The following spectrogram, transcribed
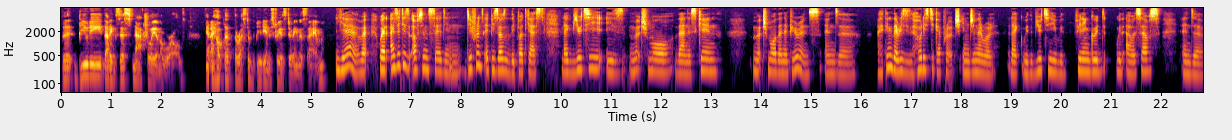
the beauty that exists naturally in the world. And I hope that the rest of the beauty industry is doing the same. Yeah, but well, as it is often said in different episodes of the podcast, like beauty is much more than a skin, much more than appearance. And uh, I think there is a holistic approach in general, like with beauty, with feeling good with ourselves, and uh,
